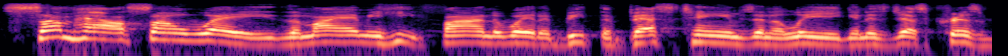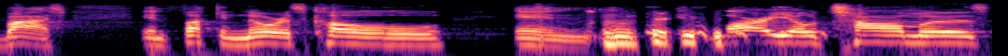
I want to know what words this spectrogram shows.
somehow, some way, the Miami Heat find a way to beat the best teams in the league, and it's just Chris Bosh and fucking Norris Cole and, Mario Chalmers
